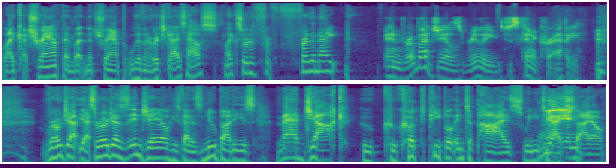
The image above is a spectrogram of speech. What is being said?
like a tramp and letting the tramp live in a rich guy's house, like sort of for, for the night. and robot jail's really just kind of crappy. Rojaws, yeah, so Rojaws is in jail. He's got his new buddies, Mad Jock, who who cooked people into pies, Sweeney Todd Yeah, and- style.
